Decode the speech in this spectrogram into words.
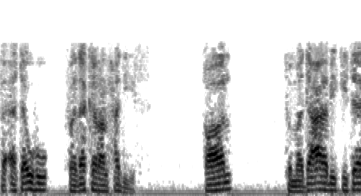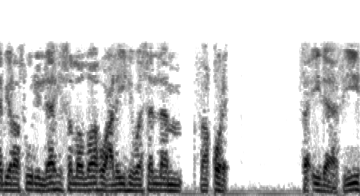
فأتوه فذكر الحديث. قال ثم دعا بكتاب رسول الله صلى الله عليه وسلم فقرئ. فإذا فيه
